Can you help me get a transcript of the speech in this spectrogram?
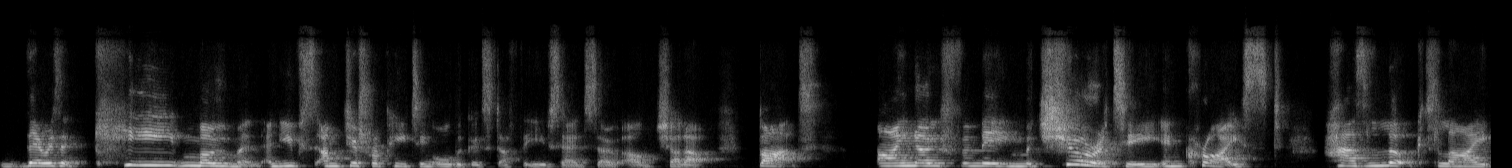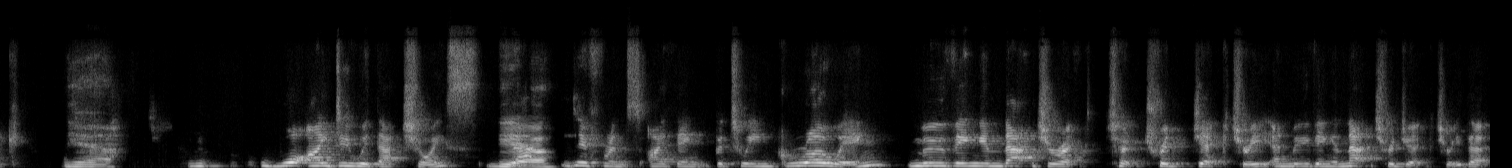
there is a key moment, and you've I'm just repeating all the good stuff that you've said, so I'll shut up. But I know for me, maturity in Christ has looked like yeah what I do with that choice. Yeah. That's the difference, I think, between growing, moving in that direct tra- trajectory, and moving in that trajectory. That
